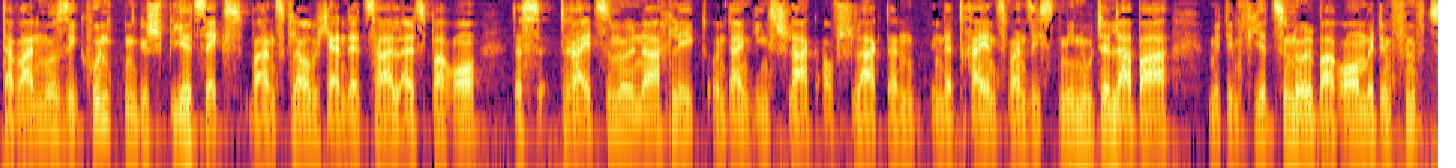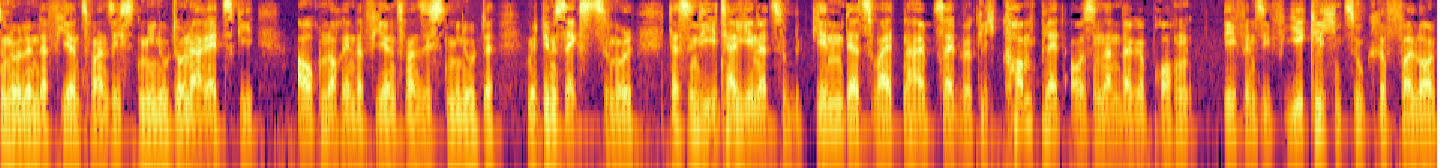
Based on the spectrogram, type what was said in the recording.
Da waren nur Sekunden gespielt. Sechs waren es, glaube ich, an der Zahl, als Baron das 3 zu 0 nachlegt und dann ging es Schlag auf Schlag. Dann in der 23. Minute Labar mit dem 4 zu 0, Baron mit dem 5 zu 0 in der 24. Minute und Aretzky auch noch in der 24. Minute mit dem 6 zu 0. Da sind die Italiener zu Beginn der zweiten Halbzeit wirklich komplett auseinandergebrochen, defensiv jeglichen Zugriff verloren.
